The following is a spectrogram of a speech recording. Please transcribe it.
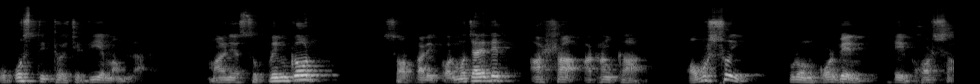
উপস্থিত হয়েছে ডিএ মামলা। মাননীয় সুপ্রিম কোর্ট, সরকারি কর্মচারীদের আশা, আকাঙ্ক্ষা অবশ্যই পূরণ করবেন। এই ভরসা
